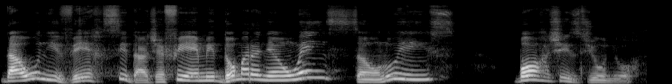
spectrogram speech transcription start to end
da Universidade FM do Maranhão, em São Luís, Borges Júnior.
